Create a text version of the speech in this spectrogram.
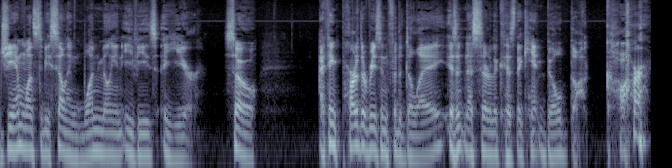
GM wants to be selling 1 million EVs a year. So I think part of the reason for the delay isn't necessarily because they can't build the car.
